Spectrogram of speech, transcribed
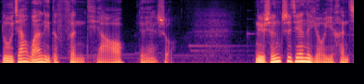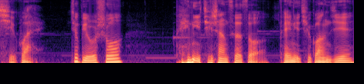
鲁家碗里的粉条留言说：“女生之间的友谊很奇怪，就比如说，陪你去上厕所，陪你去逛街，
